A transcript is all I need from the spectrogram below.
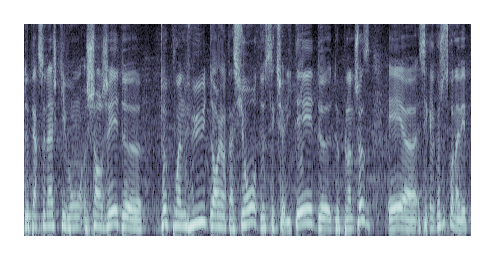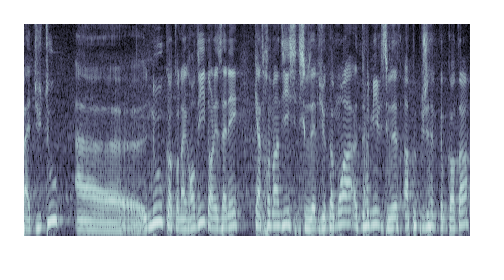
de personnages qui vont changer de, de points de vue, d'orientation, de sexualité, de, de, plein de choses. Et euh, c'est quelque chose qu'on n'avait pas du tout, euh, nous, quand on a grandi dans les années 90, si vous êtes vieux comme moi, 2000, si vous êtes un peu plus jeune comme Quentin,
